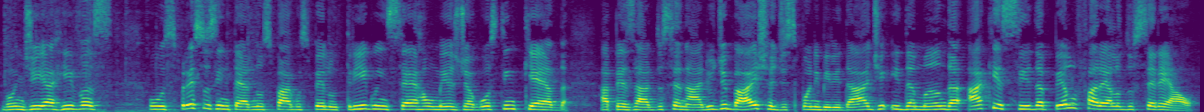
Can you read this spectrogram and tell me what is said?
Bom dia, Rivas. Os preços internos pagos pelo trigo encerram o mês de agosto em queda, apesar do cenário de baixa disponibilidade e demanda aquecida pelo farelo do cereal.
